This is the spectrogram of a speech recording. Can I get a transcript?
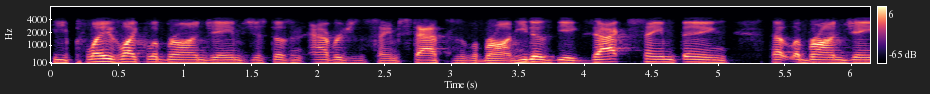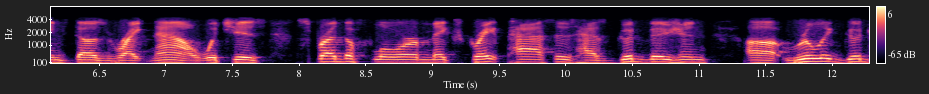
He plays like LeBron James, just doesn't average the same stats as LeBron. He does the exact same thing that LeBron James does right now, which is spread the floor, makes great passes, has good vision, uh, really good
